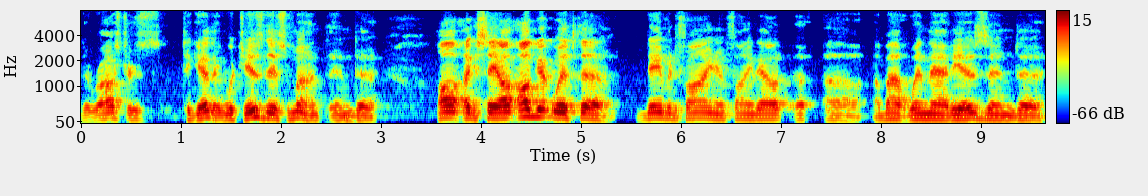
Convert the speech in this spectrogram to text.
the rosters together, which is this month. And uh, I'll, like I say, I'll, I'll get with uh, David Fine and find out uh, uh, about when that is. And uh,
